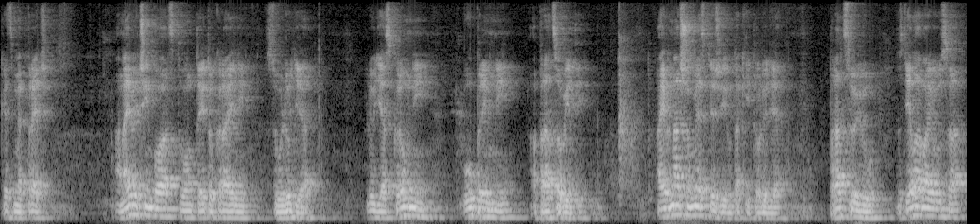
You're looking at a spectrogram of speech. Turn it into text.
keď sme preč. A najväčším bohatstvom tejto krajiny sú ľudia. Ľudia skromní, úprimní a pracovití. Aj v našom meste žijú takíto ľudia. Pracujú, vzdelávajú sa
